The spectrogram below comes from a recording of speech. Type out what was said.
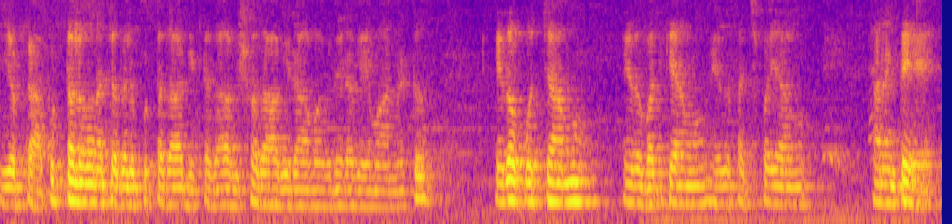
ఈ యొక్క పుట్టలోన చదలు పుట్టదా గిట్టదా విశ్వదా విరామ వినిరవేమ అన్నట్టు ఏదో పొచ్చాము ఏదో బతికాము ఏదో చచ్చిపోయాము అని అంటే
